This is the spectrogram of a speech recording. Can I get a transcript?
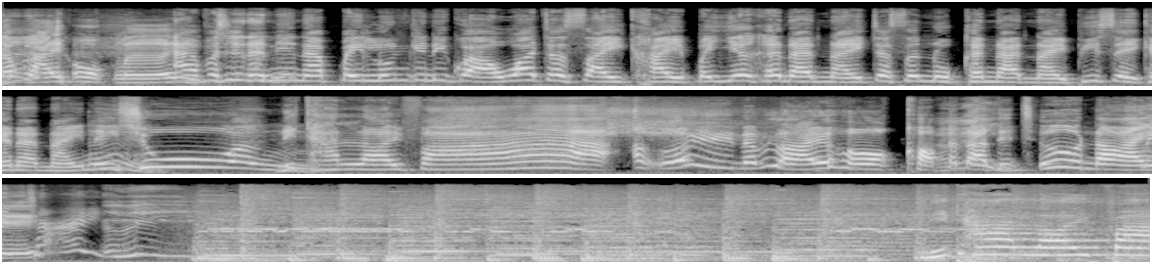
น้ำลายหกเลยอะเพราะฉะนั้นนี่นะไปลุ้นกันดีกว่าว่าจะใส่ไข่ไปเยอะขนาดไหนจะสนุกขนาดไหนพิเศษขนาดไหนในช่วง นิทานลอยฟ้า เอ้ย น้ำลายหกขอกระดาษทิชชู่หน่อยไม่ใช่เอ้ยนิทานลอยฟ้า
